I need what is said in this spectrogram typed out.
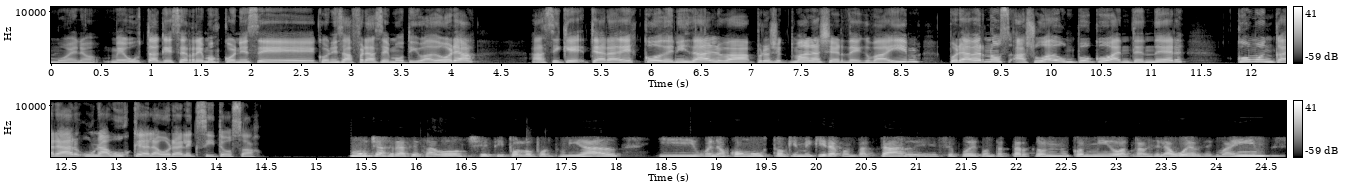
Bueno, me gusta que cerremos con ese, con esa frase motivadora. Así que te agradezco, Denise Dalva, Project Manager de GBAIM, por habernos ayudado un poco a entender cómo encarar una búsqueda laboral exitosa. Muchas gracias a vos, Jessy, por la oportunidad. Y bueno, con gusto, quien me quiera contactar, eh, se puede contactar con, conmigo a través de la web de GBAIM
